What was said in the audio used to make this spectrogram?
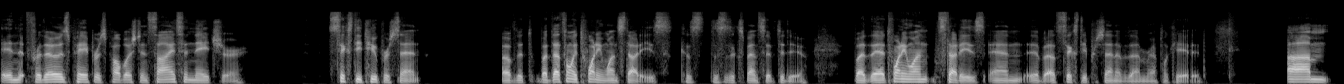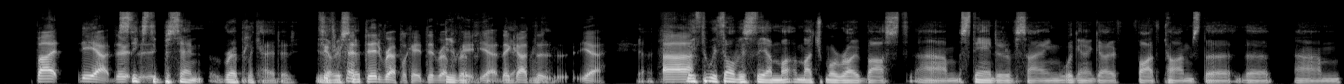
And for those papers published in science and nature 62% of the but that's only 21 studies because this is expensive to do. But they had 21 studies and about 60% of them replicated. Um but yeah 60% replicated. 60% did replicate did replicate, did replicate. yeah they yeah, got the okay. yeah yeah. Uh, with with obviously a, mu- a much more robust um, standard of saying we're going to go five times the the um,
